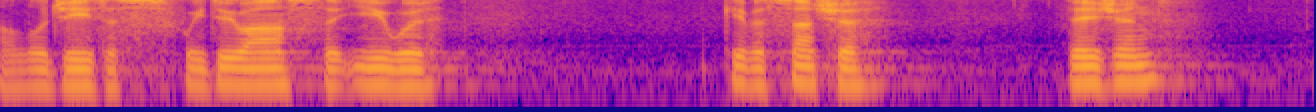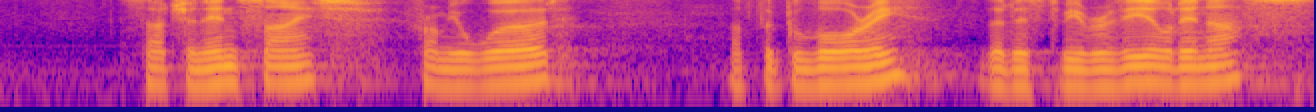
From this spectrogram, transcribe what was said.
Oh, Lord Jesus, we do ask that you would give us such a vision, such an insight from your word of the glory that is to be revealed in us.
